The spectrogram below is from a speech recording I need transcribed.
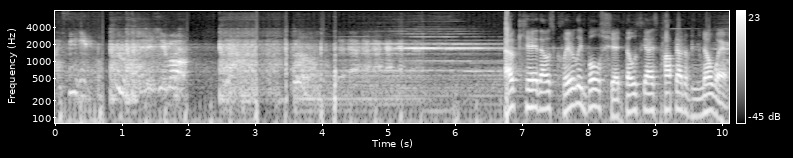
I see him. Finish him off! Okay, that was clearly bullshit. Those guys popped out of nowhere.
